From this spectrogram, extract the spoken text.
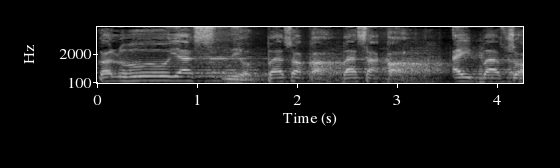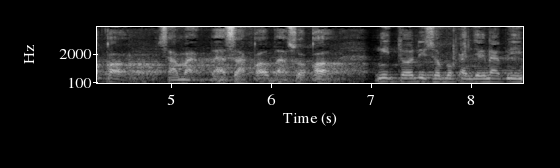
Kalau yas niyo basaka basaka ai basaka sama basaka basaka ngidoni sapa Kanjeng Nabi?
